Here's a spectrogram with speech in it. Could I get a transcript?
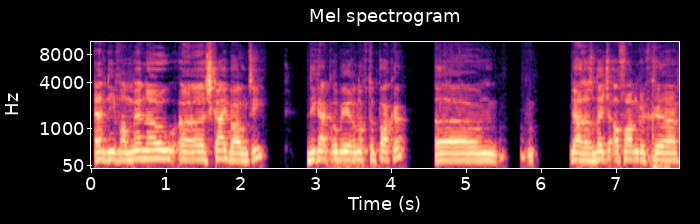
en die van Menno uh, Sky Bounty. Die ga ik proberen nog te pakken. Ehm, ja, dat is een beetje afhankelijk uh,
